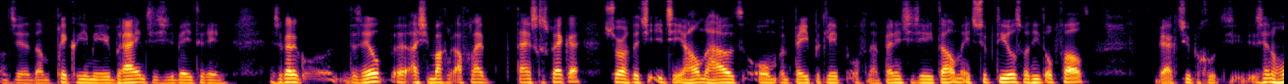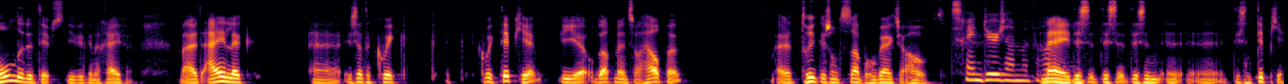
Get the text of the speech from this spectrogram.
Want je, dan prikkel je meer je brein, zit je er beter in. En zo kan ik, dus heel, eh, als je makkelijk afgeleid tijdens gesprekken, zorg dat je iets in je handen houdt om een paperclip of nou, een pennetje irritant, maar iets subtiels wat niet opvalt. Werkt supergoed. Dus Er zijn honderden tips die we kunnen geven. Maar uiteindelijk eh, is dat een quick, quick tipje die je op dat moment zal helpen. Maar de truc is om te snappen hoe werkt je hoofd. Het is geen duurzame Nee, verandering. het is, het, is, het, is een, eh, eh, het is een tipje.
